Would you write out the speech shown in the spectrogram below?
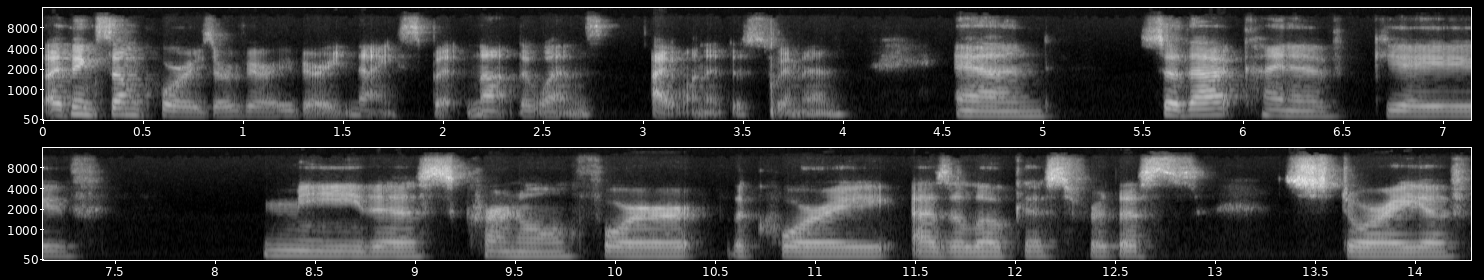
I think some quarries are very, very nice, but not the ones I wanted to swim in. And so that kind of gave me this kernel for the quarry as a locus for this story of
